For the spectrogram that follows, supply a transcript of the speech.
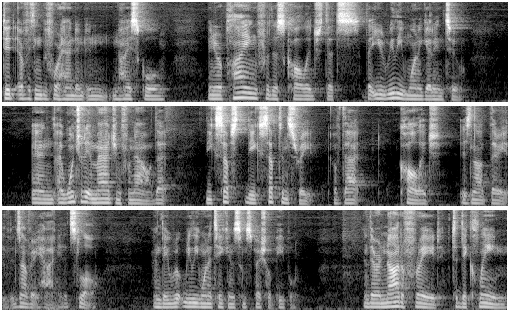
did everything beforehand in, in, in high school and you're applying for this college that's that you really want to get into. And i want you to imagine for now that the accepts the acceptance rate of that college is not very it's not very high. It's low. And they re- really want to take in some special people. And they're not afraid to declaim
